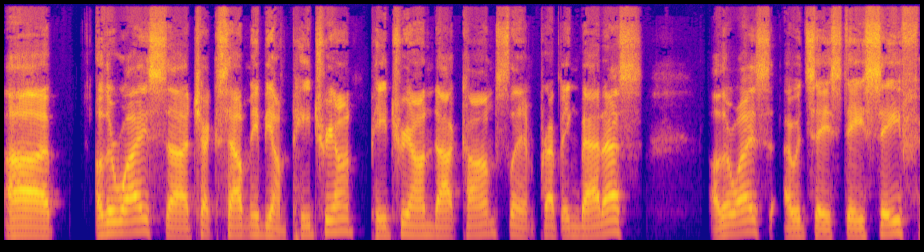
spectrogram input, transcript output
Uh, otherwise, uh, check us out maybe on Patreon, patreon.com slant preppingbadass. Otherwise, I would say stay safe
